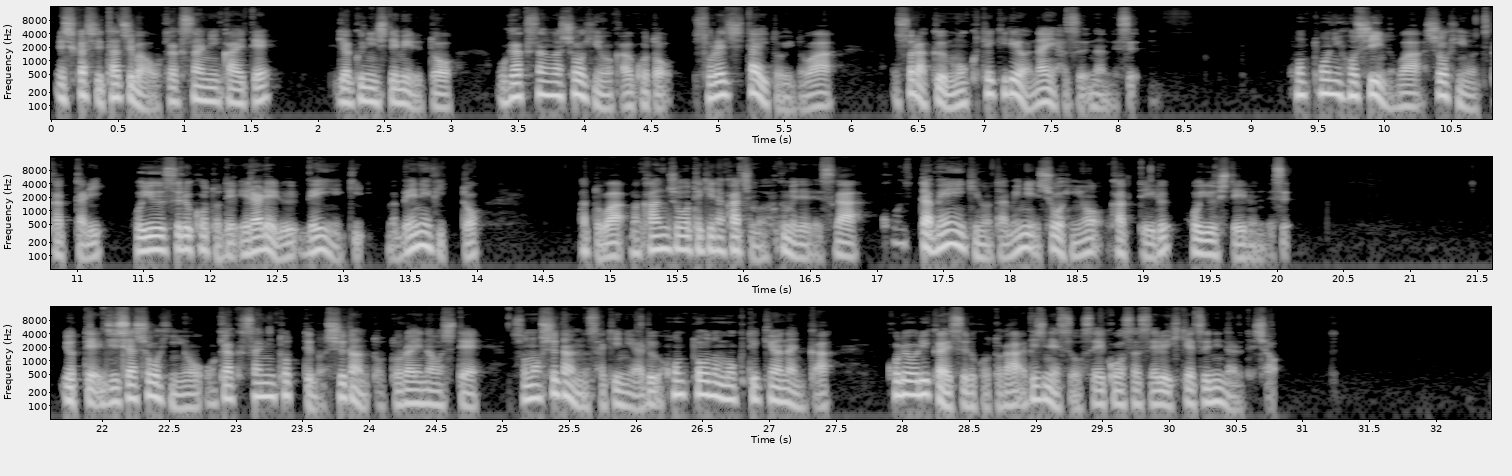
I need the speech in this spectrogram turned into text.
しかし立場をお客さんに変えて逆にしてみると、お客さんが商品を買うこと、それ自体というのは、おそらく目的ではないはずなんです。本当に欲しいのは商品を使ったり、保有することで得られる便益、ベネフィット、あとは、ま感情的な価値も含めてですが、こういった免疫のために商品を買っている、保有しているんです。よって自社商品をお客さんにとっての手段と捉え直して、その手段の先にある本当の目的は何か、これを理解することがビジネスを成功させる秘訣になるでしょう。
